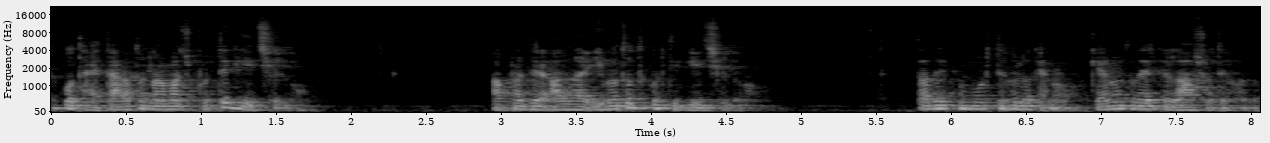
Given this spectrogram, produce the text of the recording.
তো কোথায়? তারা তো নামাজ পড়তে গিয়েছিল। আপনাদের আল্লাহর ইবাদত করতে গিয়েছিল। তাদেরকে মরতে হলো কেন? কেন তাদেরকে লাশ হতে হলো?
